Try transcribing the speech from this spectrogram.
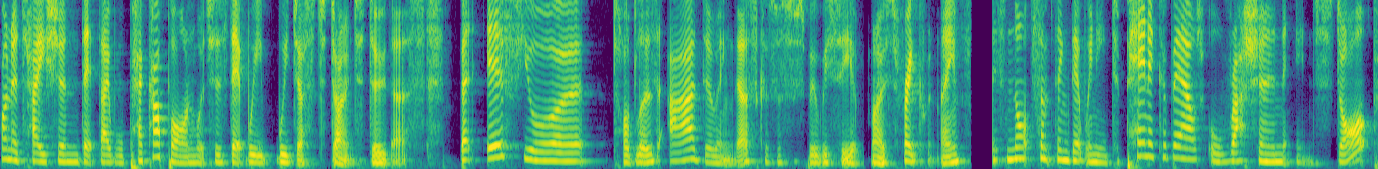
connotation that they will pick up on, which is that we we just don't do this. But if your toddlers are doing this, because this is where we see it most frequently, it's not something that we need to panic about or rush in and stop.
